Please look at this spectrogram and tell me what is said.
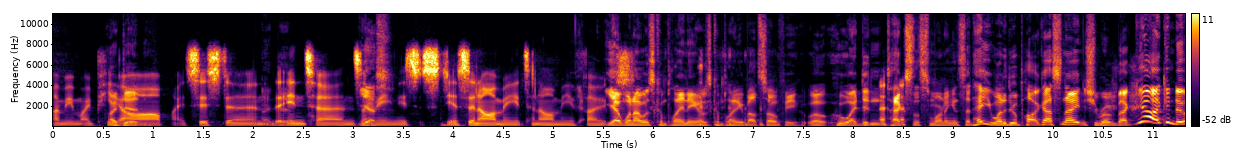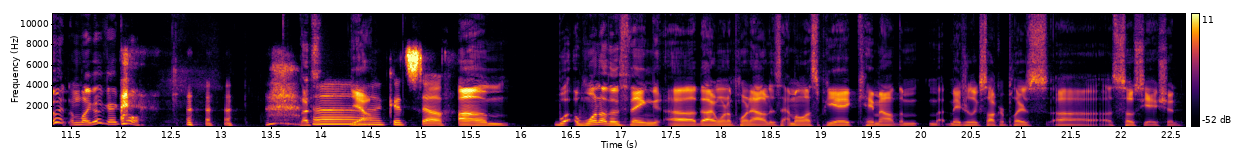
I mean, my PR, my assistant, the did. interns. I mean, it's it's an army. It's an army of folks. Yeah, when I was complaining, I was complaining about Sophie, who I didn't text this morning and said, "Hey, you want to do a podcast tonight?" And she wrote me back, "Yeah, I can do it." I'm like, "Okay, cool." That's Ah, yeah. good stuff. Um, wh- one other thing uh, that I want to point out is MLSPA came out, the M- Major League Soccer Players uh, Association.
